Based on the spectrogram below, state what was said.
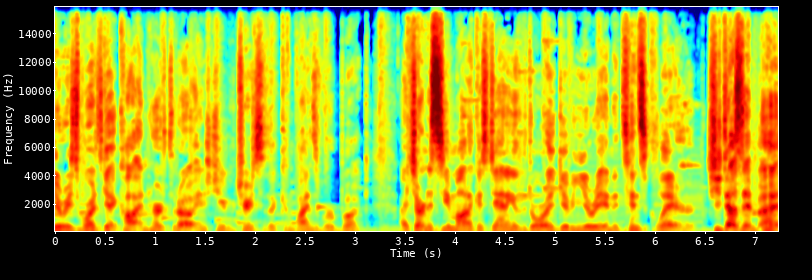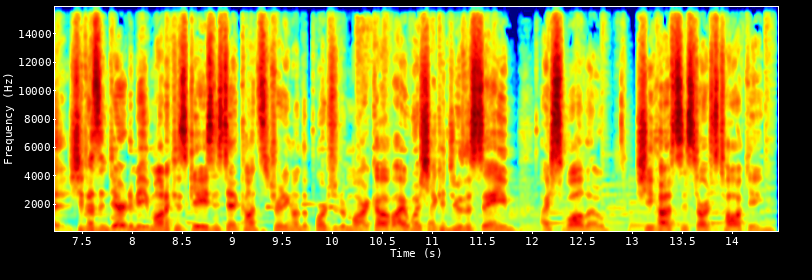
Yuri's words get caught in her throat and she retreats to the confines of her book. I turn to see Monika standing in the doorway giving Yuri an intense glare. She doesn't uh, she doesn't dare to meet Monika's gaze, instead concentrating on the portrait of Markov. I wish I could do the same. I swallow. She huffs and starts talking.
